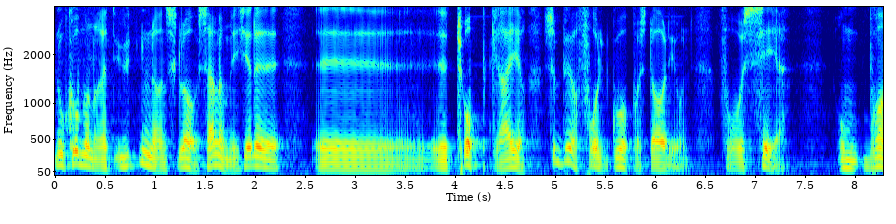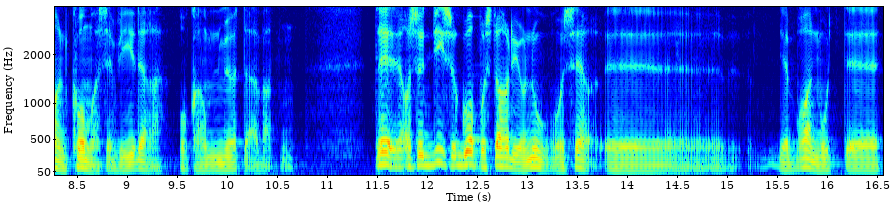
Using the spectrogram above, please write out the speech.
Nå kommer det et utenlandsk lag, selv om ikke det er eh, topp greier. Så bør folk gå på stadion for å se om Brann kommer seg videre og kan møte Everton. Det, altså De som går på stadion nå og ser eh, det er Brann mot eh,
